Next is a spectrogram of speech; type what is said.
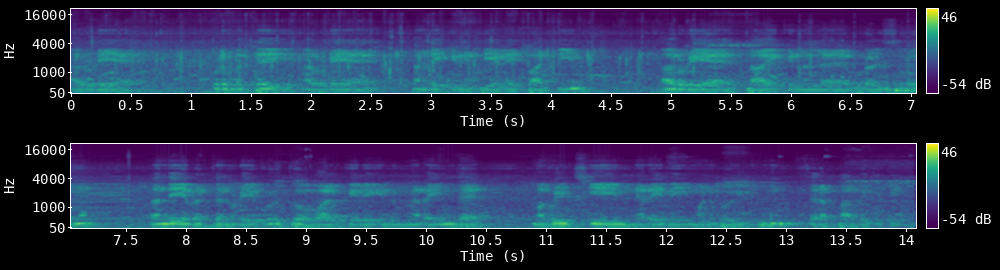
அவருடைய குடும்பத்தை அவருடைய தந்தைக்கு நித்தியலை பாட்டியும் அவருடைய தாய்க்கு நல்ல உடல் சுகமும் தந்தையவர் தன்னுடைய குருத்துவ வாழ்க்கையிலே இன்னும் நிறைந்த மகிழ்ச்சியையும் நிறைவையும் அனுபவிக்கவும் சிறப்பாக இருக்கிறது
